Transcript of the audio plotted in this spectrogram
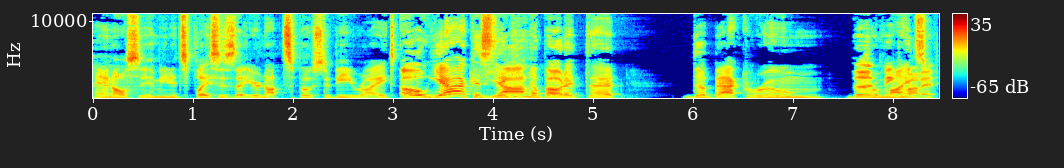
And also, I mean, it's places that you're not supposed to be, right? Oh yeah, because Yeah. thinking about it, that the back room The think reminds about it,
